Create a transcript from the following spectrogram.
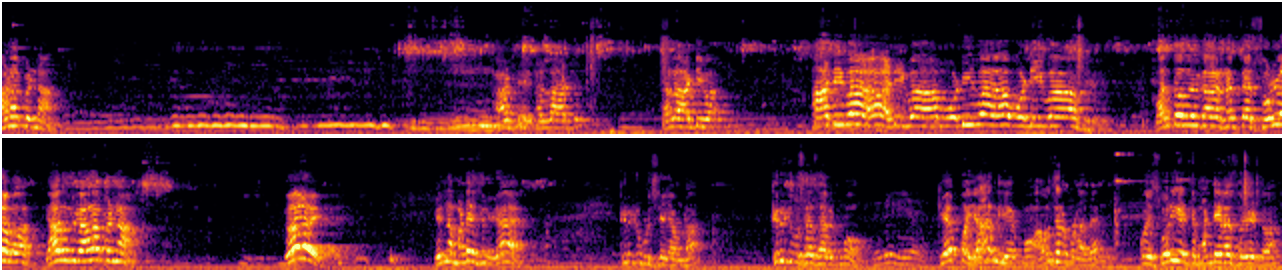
ஆனா பெண்ணா? ஆட்டு நல்லா ஆட்டு. நல்லா ஆட்டி வா. ஆடி வா ஆடி வா ஒடி வா ஒடி வா. வந்தது காரணத்தை சொல்லவா. யார் வந்து ஆனா பெண்ணா? டேய் என்ன மண்டைய சொல்லிட கிறுக்கு பிடிச்சாம்டா கிறுக்கு பிடிச்சா இருக்குமோ? தெரியலையே யாருன்னு கேட்போம். அவசரப்படாத. கொஞ்சம் சொரியட்டும் மண்டையெல்லாம் சொரியட்டும்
